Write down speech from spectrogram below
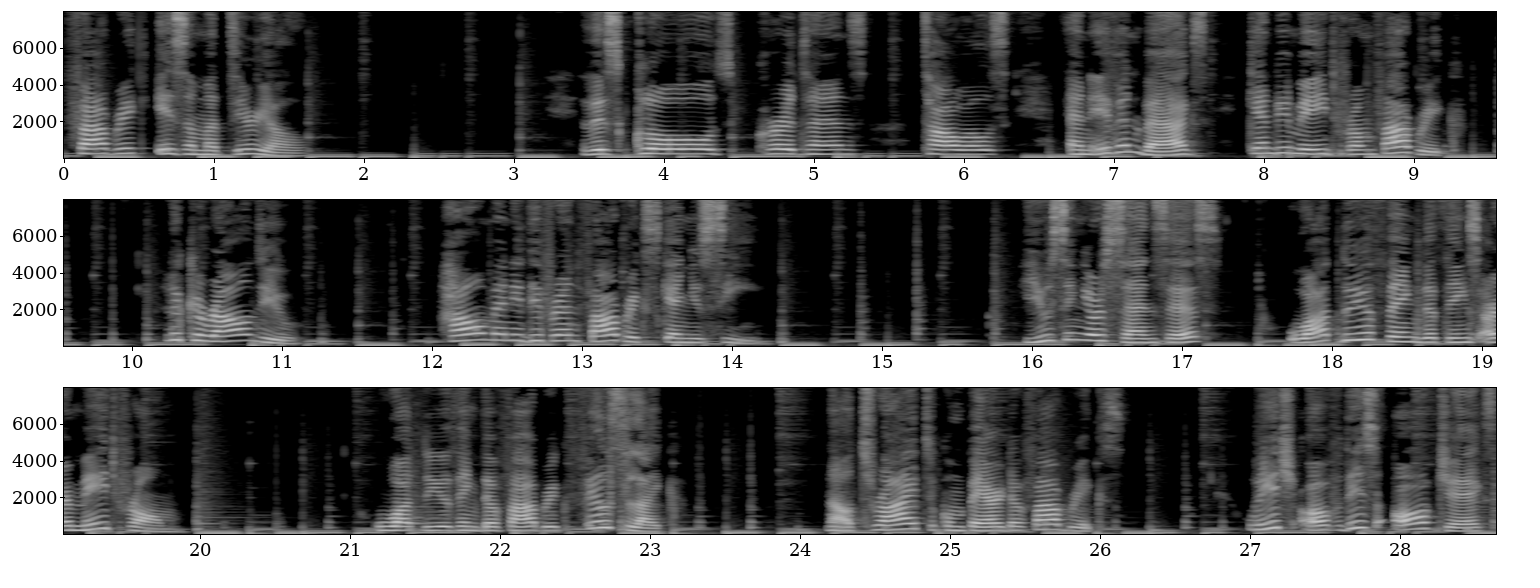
fabric is a material. These clothes, curtains, towels, and even bags can be made from fabric. Look around you. How many different fabrics can you see? Using your senses, what do you think the things are made from? What do you think the fabric feels like? Now try to compare the fabrics. Which of these objects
